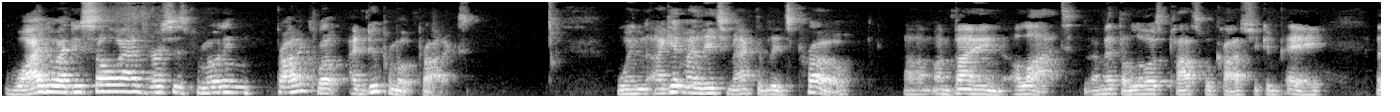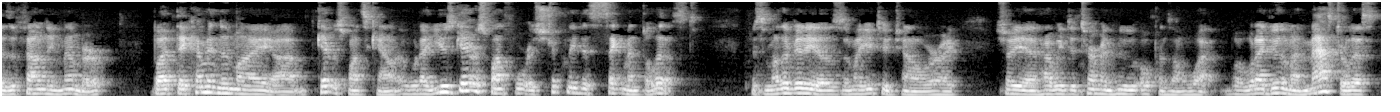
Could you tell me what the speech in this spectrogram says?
Why do I do solo ads versus promoting products? Well, I do promote products. When I get my leads from Active Leads Pro, um, I'm buying a lot. I'm at the lowest possible cost you can pay as a founding member, but they come into my uh, GetResponse account, and what I use GetResponse for is strictly to segment the list. There's some other videos on my YouTube channel where I show you how we determine who opens on what. But what I do in my master list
